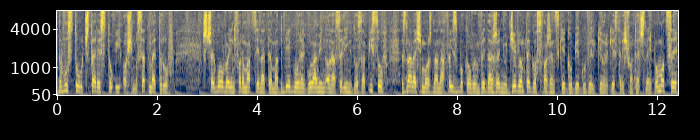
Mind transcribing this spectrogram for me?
200, 400 i 800 metrów. Szczegółowe informacje na temat biegu, regulamin oraz link do zapisów znaleźć można na facebookowym wydarzeniu 9 Swarzędzkiego Biegu Wielkiej Orkiestry Świątecznej Pomocy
